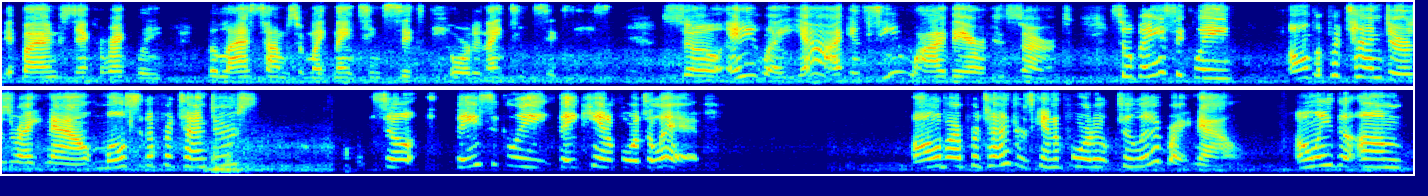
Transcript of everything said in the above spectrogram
if I understand correctly. The last time was from like 1960 or the 1960s. So anyway, yeah, I can see why they are concerned. So basically, all the pretenders right now, most of the pretenders, so basically they can't afford to live. All of our pretenders can't afford to live right now. Only the um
